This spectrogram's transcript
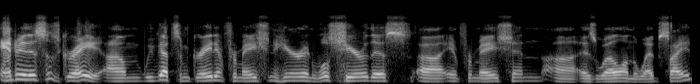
Andrea, this is great. Um, we've got some great information here, and we'll share this uh, information uh, as well on the website.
